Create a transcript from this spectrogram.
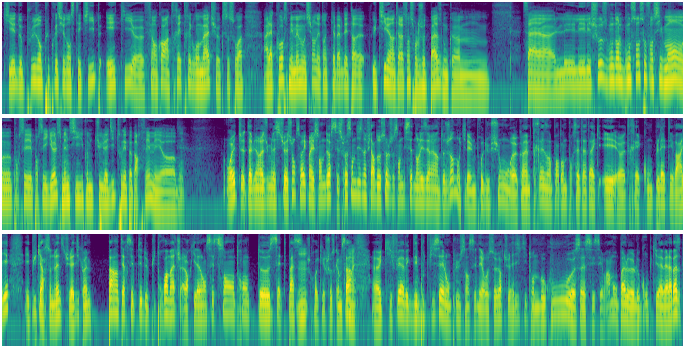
qui est de plus en plus précieux dans cette équipe et qui euh, fait encore un très très gros match, que ce soit à la course, mais même aussi en étant capable d'être utile et intéressant sur le jeu de passe. Donc ça, les, choses vont dans le bon sens offensivement euh, pour, ces, Eagles, même si, comme tu l'as dit, tout n'est pas parfait, mais euh, bon. Ouais, tu as bien résumé la situation. C'est vrai que Miles Sanders, c'est 79 yards au sol, 77 dans les airs et un touchdown, donc il a une production euh, quand même très importante pour cette attaque et très complète et variée. Et puis Carson Wentz, tu l'as dit, quand même intercepté depuis trois matchs, alors qu'il a lancé 137 passes, mm. je crois, quelque chose comme ça, euh, qui fait avec des bouts de ficelle en plus. Hein. c'est des receveurs, tu l'as dit, qui tournent beaucoup. Euh, ça, c'est, vraiment pas le, groupe qu'il avait à la base.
